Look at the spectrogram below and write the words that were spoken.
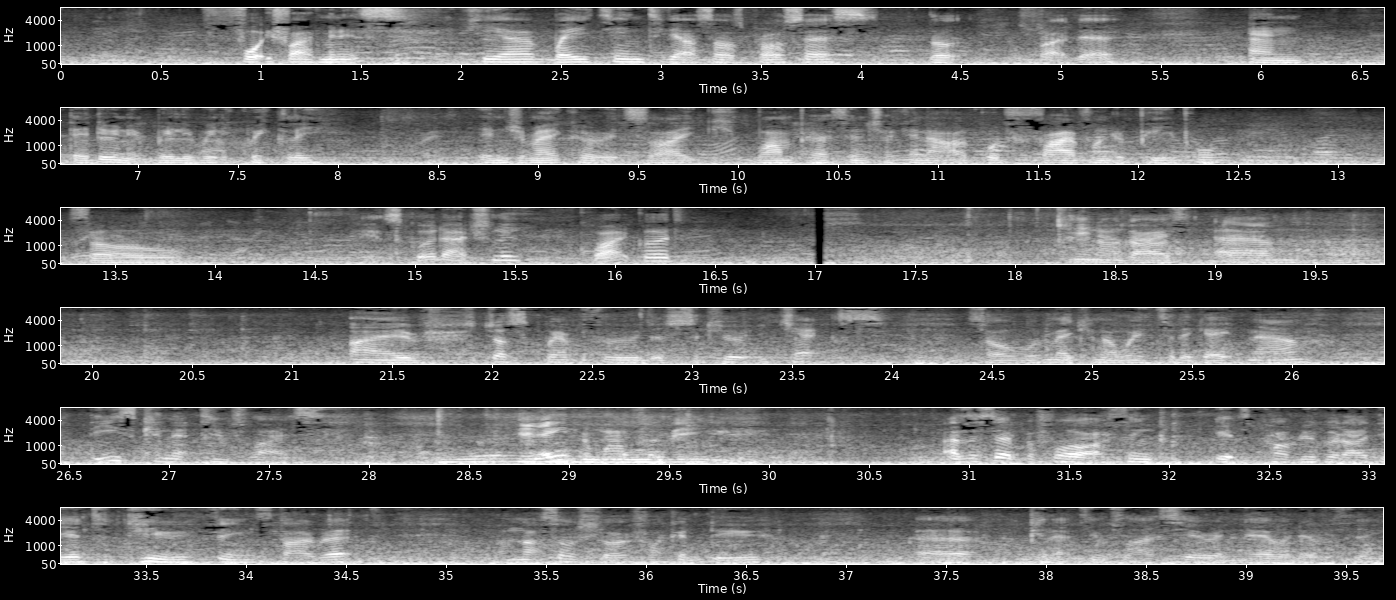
45 minutes here waiting to get ourselves processed. Look, it's right there. And they're doing it really, really quickly. In Jamaica, it's like one person checking out a good 500 people. So it's good actually, quite good. You know guys, um, I've just went through the security checks. So we're making our way to the gate now. These connecting flights, it ain't the one for me. As I said before, I think it's probably a good idea to do things direct. I'm not so sure if I can do uh, connecting flights here and there and everything.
